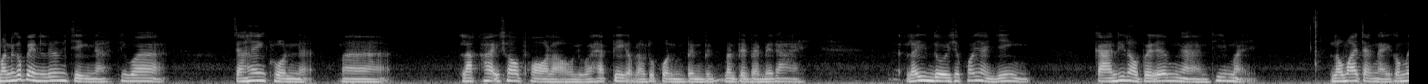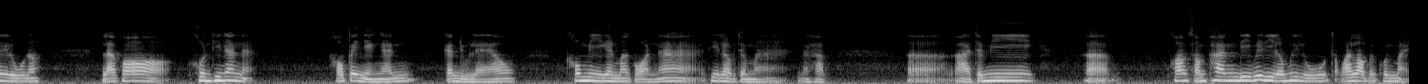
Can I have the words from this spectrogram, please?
มันก็เป็นเรื่องจริงนะที่ว่าจะให้คนน่ะมารักใคร่ชอบพอเราหรือว่าแฮปปี้กับเราทุกคนเป็นมันเป็นไปไม่ได้ และโดยเฉพาะอย่างยิ่งการที่เราไปเริ่มงานที่ใหม่ เรามาจากไหนก็ไม่รู้เนาะแล้วก็คนที่นั่นน่ะเขาเป็นอย่างนั้นกันอยู่แล้วเขามีกันมาก่อนหน้าที่เราจะมานะครับอาจจะมีความสัมพันธ์ดีไม่ดีเราไม่รู้ แต่ว่าเราเป็นคนใหม่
